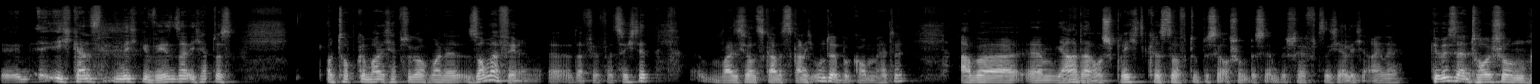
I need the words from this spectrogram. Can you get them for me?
Äh, Ich kann es nicht gewesen sein. Ich habe das on top gemacht. Ich habe sogar auf meine Sommerferien äh, dafür verzichtet, weil ich sonst gar nicht, gar nicht unterbekommen hätte. Aber ähm, ja, daraus spricht, Christoph, du bist ja auch schon ein bisschen im Geschäft, sicherlich eine gewisse Enttäuschung,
